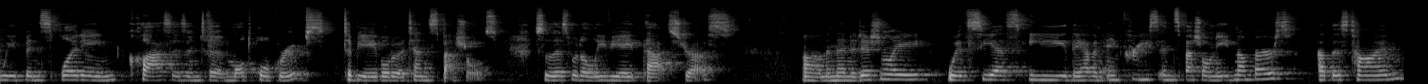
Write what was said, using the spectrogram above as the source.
we've been splitting classes into multiple groups to be able to attend specials. So this would alleviate that stress. Um, and then additionally, with CSE, they have an increase in special need numbers at this time.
